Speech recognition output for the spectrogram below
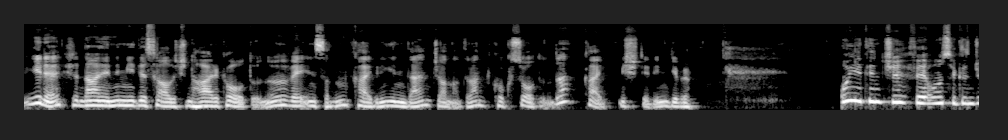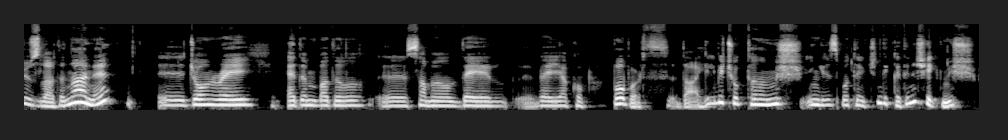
yine işte nanenin mide sağlığı için harika olduğunu ve insanın kalbini yeniden canlandıran bir kokusu olduğunu da kaybetmiş dediğim gibi. 17. ve 18. yüzyıllarda nane e, John Ray, Adam Buddle, e, Samuel Dale ve Jacob Bobert dahil birçok tanınmış İngiliz botanikçinin dikkatini çekmiş.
